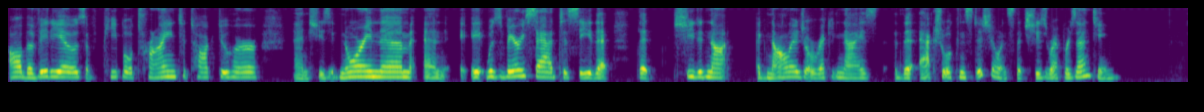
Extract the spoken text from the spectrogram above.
all the videos of people trying to talk to her and she's ignoring them and it was very sad to see that that she did not acknowledge or recognize the actual constituents that she's representing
